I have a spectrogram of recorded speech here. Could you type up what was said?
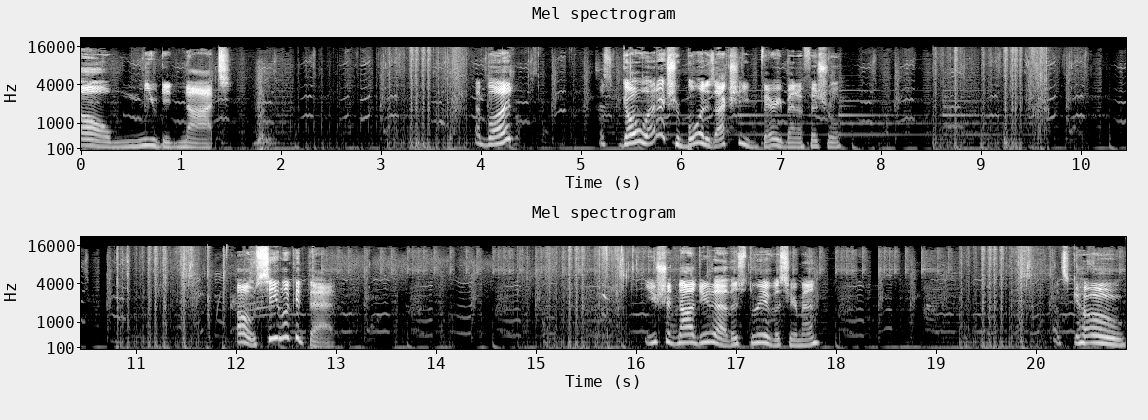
Oh, you did not. That blood? Let's go. That extra bullet is actually very beneficial. Oh, see, look at that. You should not do that. There's three of us here, man. Let's go.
